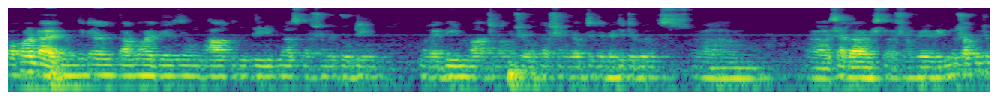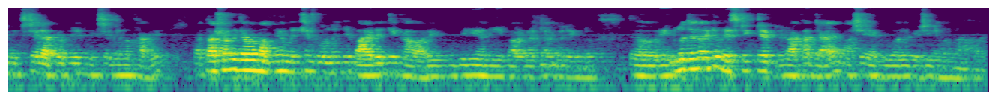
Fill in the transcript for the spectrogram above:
প্রপার ডায়েট মানে যেটা কার্বোহাইড্রেট যেমন ভাত, রুটি প্লাস তার সঙ্গে প্রোটিন মানে ডিম, মাছ, মাংস, তার সঙ্গে হচ্ছে যে ভেজিটেবলস স্যালাডস তার সঙ্গে এগুলো সব কিছু মিক্সচার অ্যাপ্রোপ্রিয়েট মিক্সচার যেন থাকে। তার সঙ্গে যেমন আপনিও মেনশন করলেন যে বাইরের যে খাবার বিরিয়ানি বার্গার টার্গার এগুলো, তো এগুলো যেন একটু রেস্ট্রিক্টেড রাখা যায়, মাসে এক দুবারের বেশি যেন না হয়।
